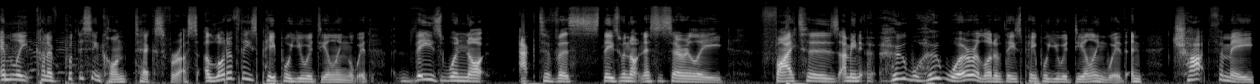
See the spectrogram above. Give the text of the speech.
Emily, kind of put this in context for us. A lot of these people you were dealing with, these were not activists, these were not necessarily fighters. I mean, who who were a lot of these people you were dealing with? And chart for me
